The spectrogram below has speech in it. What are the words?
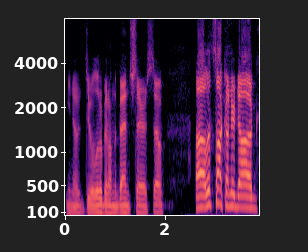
you know do a little bit on the bench there. So, uh, let's talk underdog.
